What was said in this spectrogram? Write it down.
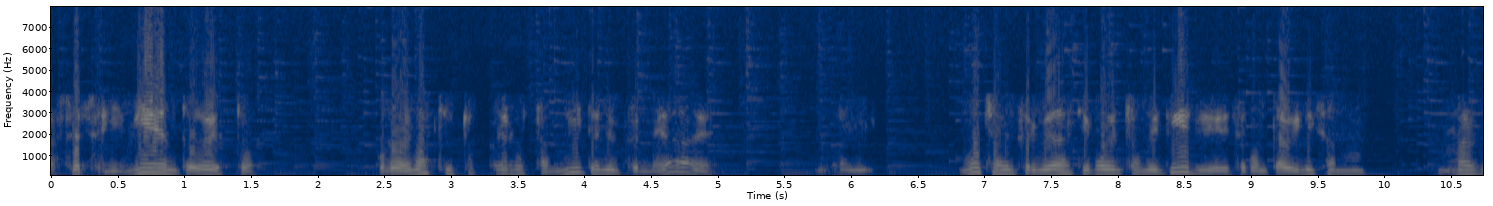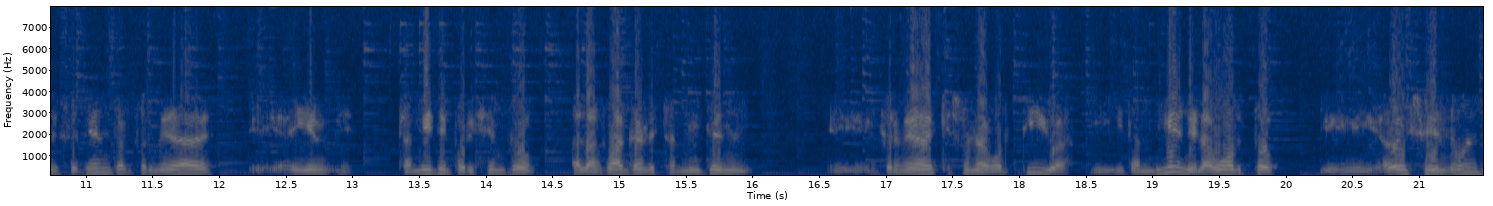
hacer seguimiento de esto. Por lo demás que estos perros transmiten enfermedades. Hay muchas enfermedades que pueden transmitir, eh, se contabilizan más de 70 enfermedades. Eh, eh, transmiten, por ejemplo, a las vacas les transmiten eh, enfermedades que son abortivas y, también el aborto eh, a veces no es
